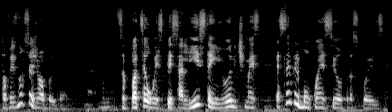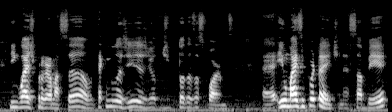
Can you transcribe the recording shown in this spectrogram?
talvez não seja uma boa ideia. Você pode ser um especialista em Unity, mas é sempre bom conhecer outras coisas. Linguagem de programação, tecnologias de, de todas as formas. É, e o mais importante, né? Saber.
